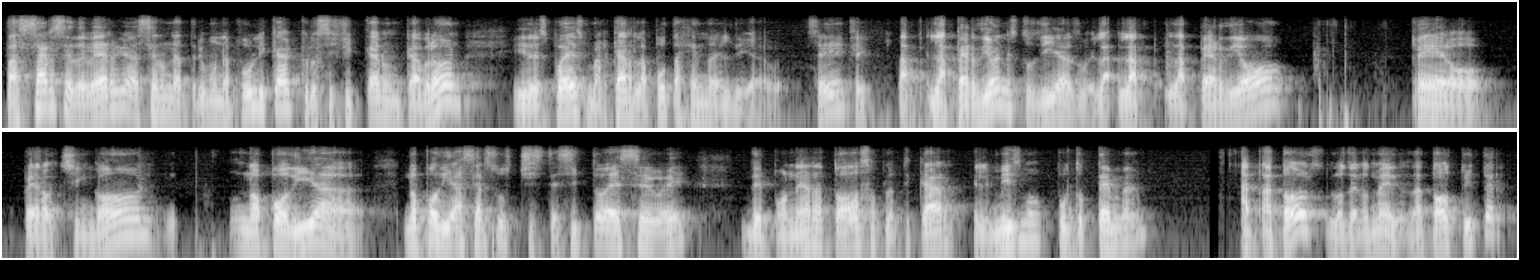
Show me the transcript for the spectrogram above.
pasarse de verga, hacer una tribuna pública, crucificar un cabrón y después marcar la puta agenda del día, güey. ¿Sí? sí. La, perdió en estos días, güey. La, la, perdió, pero, pero chingón. No podía, no podía hacer su chistecito ese, güey, de poner a todos a platicar el mismo puto tema a, todos los de los medios, a todo Twitter,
